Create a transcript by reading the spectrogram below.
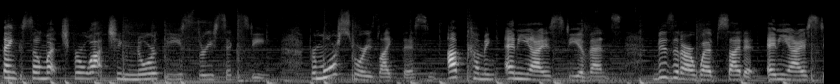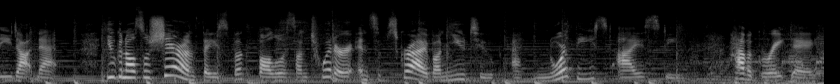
Thanks so much for watching Northeast 360. For more stories like this and upcoming NEISD events, visit our website at neisd.net. You can also share on Facebook, follow us on Twitter, and subscribe on YouTube at Northeast ISD. Have a great day.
